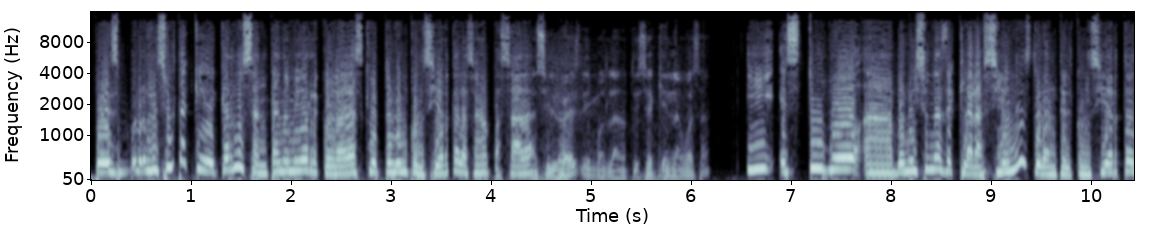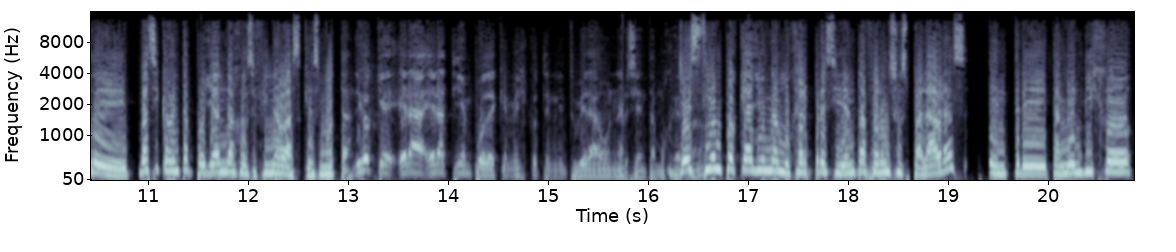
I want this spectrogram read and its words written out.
Pues resulta que Carlos Santana, amigo, recordarás que tuvo un concierto la semana pasada Así lo es, dimos la noticia aquí en la WhatsApp. Y estuvo, ah, bueno, hizo unas declaraciones durante el concierto de, básicamente apoyando a Josefina Vázquez Mota. Digo que era, era tiempo de que México tuviera una presidenta mujer. Ya es tiempo que haya una mujer presidenta, fueron sus palabras. Entre, también dijo,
